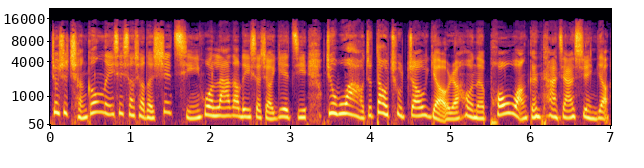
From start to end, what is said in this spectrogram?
就是成功了一些小小的事情，或拉到了一小小业绩，就哇，就到处招摇，然后呢抛网跟大家炫耀。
